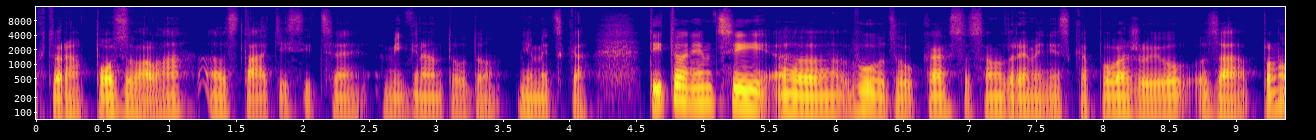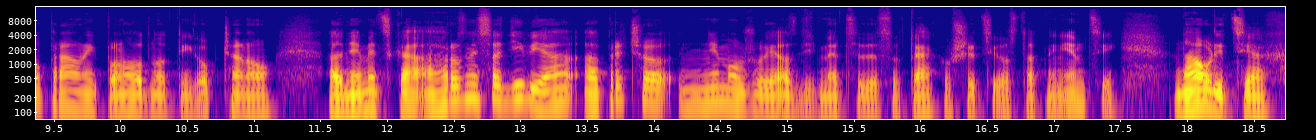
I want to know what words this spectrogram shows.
ktorá pozvala stá tisíce migrantov do Nemecka. Títo Nemci Nemci v úvodzovkách sa samozrejme dneska považujú za plnoprávnych, plnohodnotných občanov Nemecka a hrozne sa divia, prečo nemôžu jazdiť Mercedesoch tak ako všetci ostatní Nemci na uliciach,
